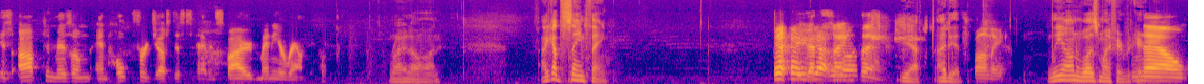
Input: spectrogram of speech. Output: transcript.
his optimism and hope for justice have inspired many around him. Right on. I got the same thing. Yeah, You you, got got the same Leon. thing. Yeah, I did. Funny. Leon was my favorite character. Now,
